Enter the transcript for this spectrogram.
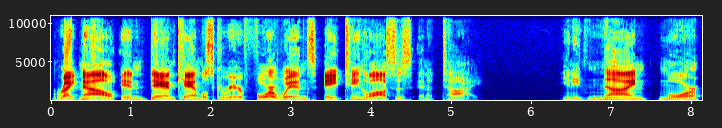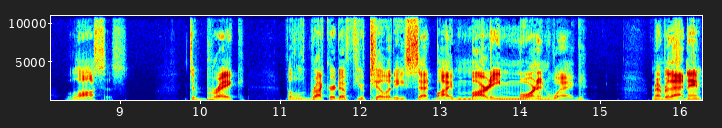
Right now, in Dan Campbell's career, four wins, 18 losses, and a tie. He needs nine more losses to break the record of futility set by Marty Mornhinweg. Remember that name?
